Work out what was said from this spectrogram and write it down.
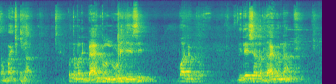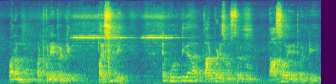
సంపాదించుకున్నారు. కొంతమంది బ్యాంకులు లూడి చేసి వాళ్ళు విదేశాల్లో దాగున్న వాళ్ళని పట్టుకునేటువంటి పరిస్థితి లేదు. అంటే పూర్తిగా కార్పొరేట్ సంస్థలకు దాసమైనటువంటి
